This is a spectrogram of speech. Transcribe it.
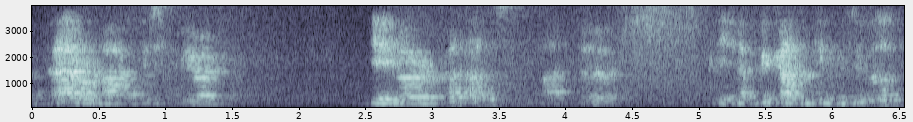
the error bars disappeared. They were present, but uh, they have become invisible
